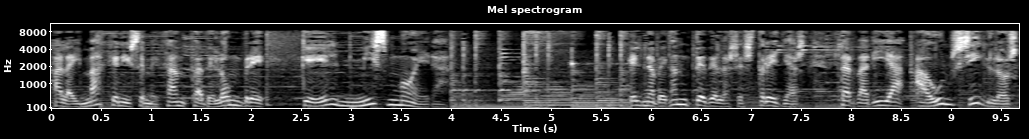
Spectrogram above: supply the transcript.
a la imagen y semejanza del hombre que él mismo era. El navegante de las estrellas tardaría aún siglos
